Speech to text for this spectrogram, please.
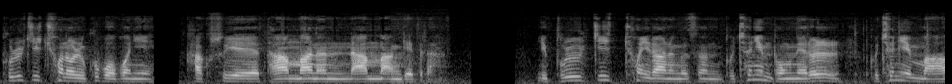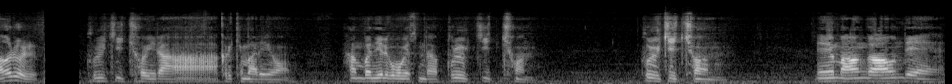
불지촌을 굽어보니 각수에 담많은 남만개더라. 이 불지촌이라는 것은 부처님 동네를 부처님 마을을 불지초이라 그렇게 말해요. 한번 읽어보겠습니다. 불지촌, 불지촌. 내 마음 가운데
